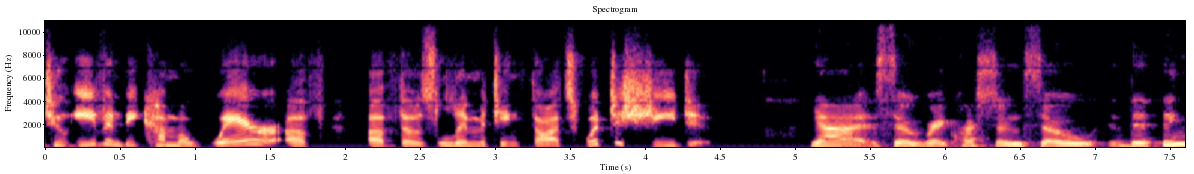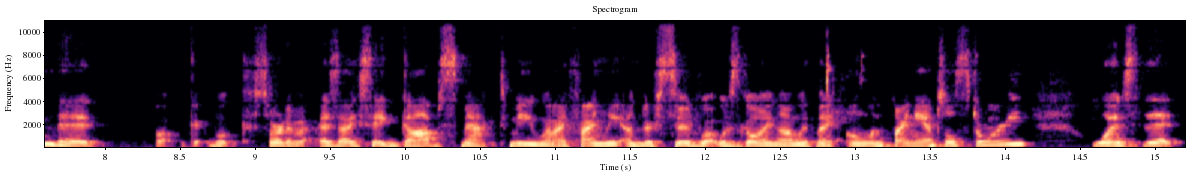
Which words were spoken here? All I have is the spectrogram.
to even become aware of of those limiting thoughts. What does she do? Yeah, so great question. So the thing that what sort of, as I say, gobsmacked me when I finally understood what was going on with my own financial story was that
